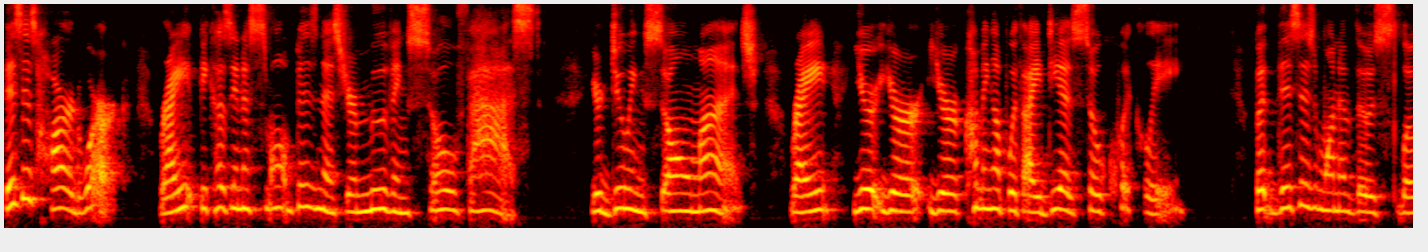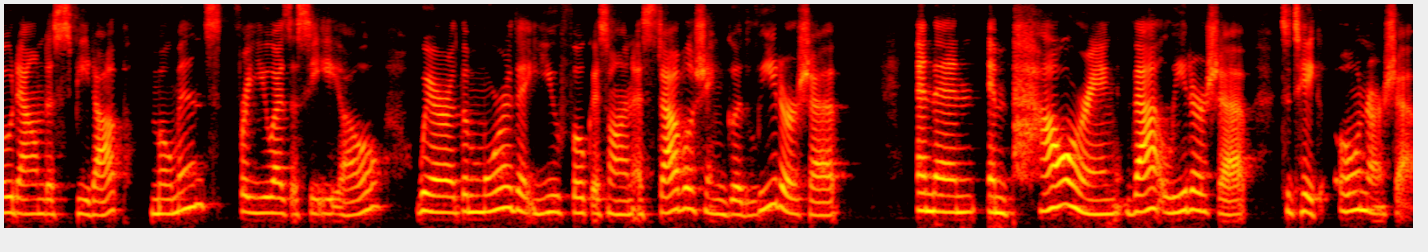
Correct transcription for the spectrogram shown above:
This is hard work, right? Because in a small business, you're moving so fast. You're doing so much, right? You're you're you're coming up with ideas so quickly. But this is one of those slow down to speed up moments for you as a CEO where the more that you focus on establishing good leadership and then empowering that leadership to take ownership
